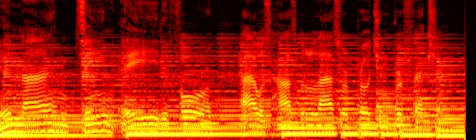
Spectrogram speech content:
In 1984, I was hospitalized for approaching perfection.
